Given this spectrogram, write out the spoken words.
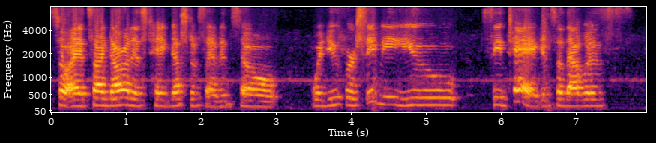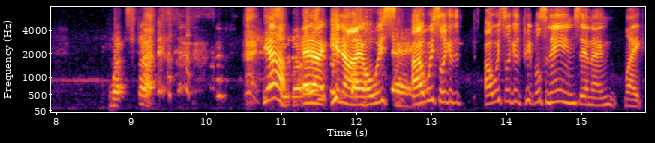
So I had signed on as Tay Gustafson, and so when you first see me, you see Tag, and so that was what stuck. Yeah. So And I, you know, I always Tag. I always look at the, I always look at people's names and I'm like,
